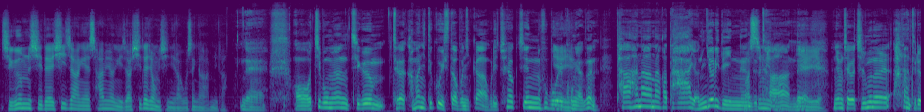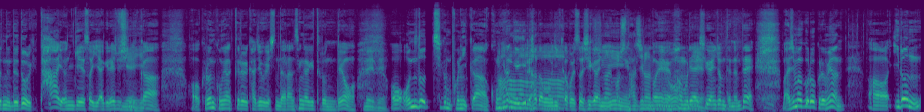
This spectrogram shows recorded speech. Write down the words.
지금 시대 시장의 사명이자 시대 정신이라고 생각합니다. 네. 어, 어찌 보면 지금 제가 가만히 듣고 있다 보니까 우리 최혁진 후보의 예, 예. 공약은 다 하나하나가 다 연결이 돼 있는 맞습니다. 듯한 네. 예, 예. 왜냐면 제가 질문을 하나 드렸는데도 이렇게 다 연계해서 이야기를 예, 해주시니까 어, 그런 공약들을 가지고 계신다라는 생각이 들었는데요. 네네. 어, 어느덧 공약들 공약 아, 얘기를 하다 보니까 벌써 시간이 시간이 벌써 다 지났네요. 어, 예, 마무리할 예. 시간이 좀 됐는데 마지막으로 그러면 어, 이런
